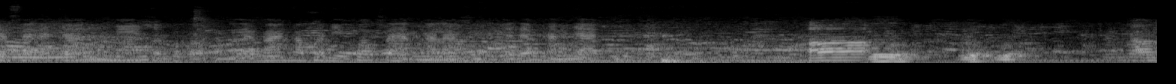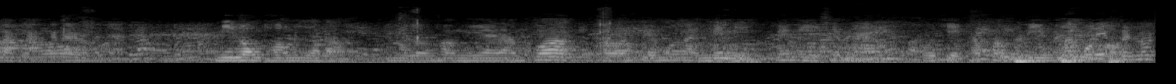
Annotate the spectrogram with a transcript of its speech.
กระแสอาจารย์มีส่วนประกอบของอะไรบ้างครับพอดีพวกแสบพาราหมจะได้ผ่านยาถูก เอ่อ เอาหลักๆก็ได้ครับอาจารย์มีลงทองมียาดมีลงทองมีอะไรพวกถอนเปียกเมื่อไหร่ไม่มีไม่มีใช่ไหมโอเคครับผมพอดีมันหมดเป็นรถ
